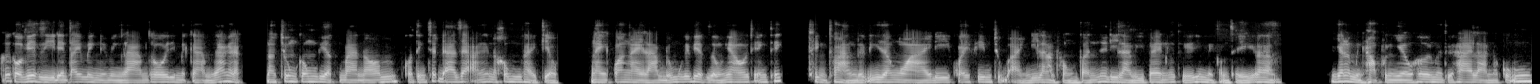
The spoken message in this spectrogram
cứ có việc gì đến tay mình thì mình làm thôi. Thì mình cảm giác là nói chung công việc mà nó có tính chất đa dạng ấy nó không phải kiểu ngày qua ngày làm đúng một cái việc giống nhau thì anh thích thỉnh thoảng được đi ra ngoài đi quay phim chụp ảnh đi làm phỏng vấn đi làm event các thứ thì mình cảm thấy là nhất là mình học được nhiều hơn và thứ hai là nó cũng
